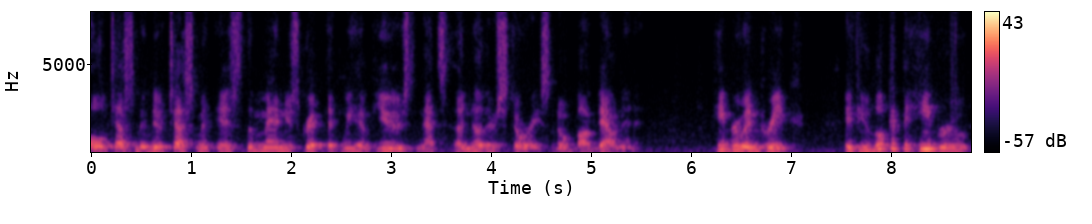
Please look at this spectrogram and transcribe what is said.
Old Testament, New Testament is the manuscript that we have used, and that's another story, so don't bog down in it. Hebrew and Greek. If you look at the Hebrew,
